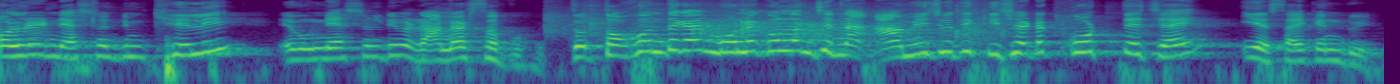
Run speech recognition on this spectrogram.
অলরেডি ন্যাশনাল টিম খেলি এবং ন্যাশনাল টিমের রানার্স আপ তো তখন থেকে আমি মনে করলাম যে, না, আমি যদি কিছু একটা করতে চাই yes I can do it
